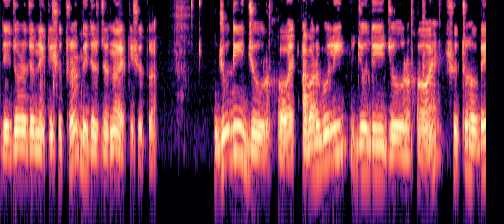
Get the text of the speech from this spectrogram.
যে জোরের জন্য একটি সূত্র, বিজোর জন্য একটি সূত্র। যদি জোর হয়, আবার বলি, যদি জোর হয়, সূত্র হবে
